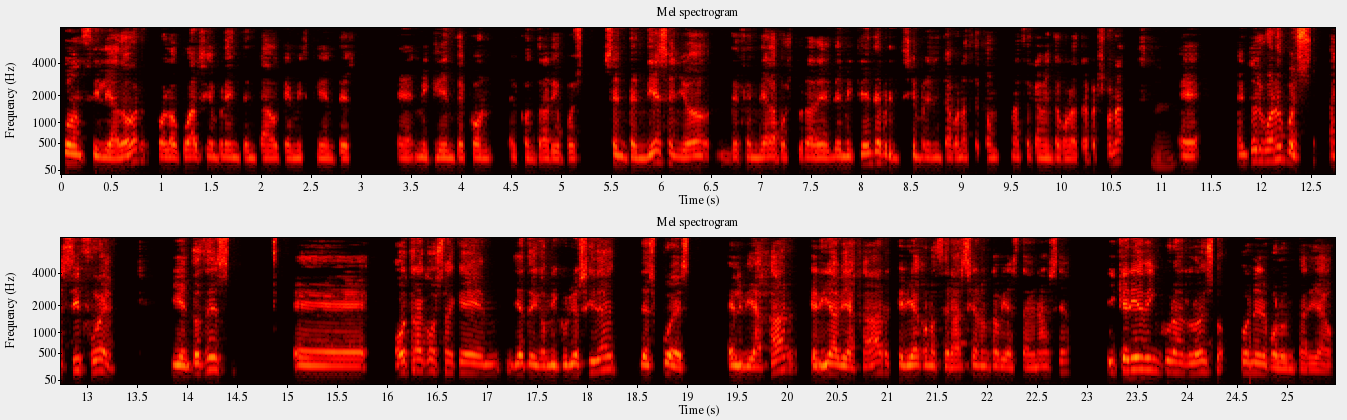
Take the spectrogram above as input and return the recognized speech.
conciliador, con lo cual siempre he intentado que mis clientes, eh, mi cliente con el contrario, pues se entendiesen. Yo defendía la postura de, de mi cliente, pero siempre intentaba un, un acercamiento con la otra persona. Eh, entonces, bueno, pues así fue. Y entonces, eh, otra cosa que, ya te digo, mi curiosidad después, el viajar, quería viajar, quería conocer Asia, nunca había estado en Asia, y quería vincularlo eso con el voluntariado.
